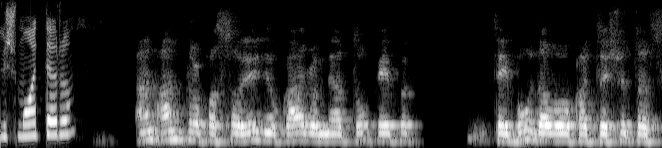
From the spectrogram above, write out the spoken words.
iš moterų? An, antro pasaulinio karo metu, kaip tai būdavo, kad šitas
